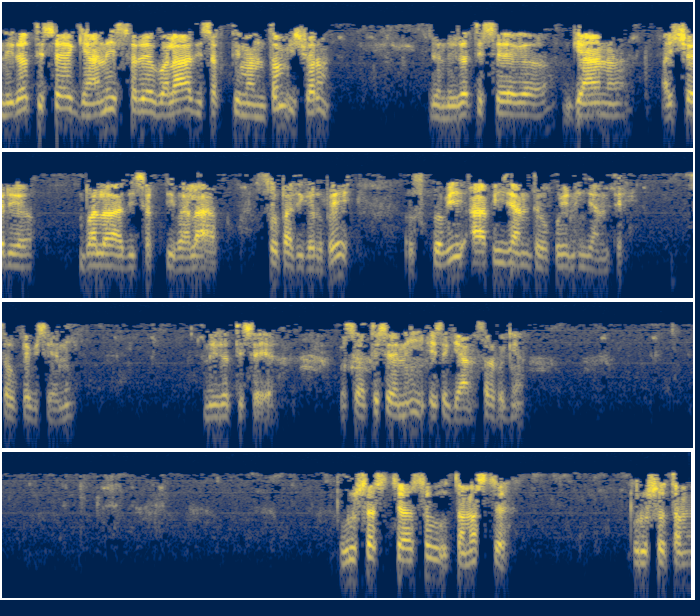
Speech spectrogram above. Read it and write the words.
निरतिशय ज्ञानेश्वर बलादि शक्तिमंतम ईश्वरम। जो निरतिशय ज्ञान, ऐश्वर्य, बल आदि, शक्ति वाला सोपाधि के रूप है उसको भी आप ही जानते हो, कोई नहीं जानते। सबके विषय नहीं। निरतिशय उसे अतिशय नहीं, ऐसे ज्ञान, सर्वज्ञ। पुरुषश्च उत्तमश्च पुरुषोत्तम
